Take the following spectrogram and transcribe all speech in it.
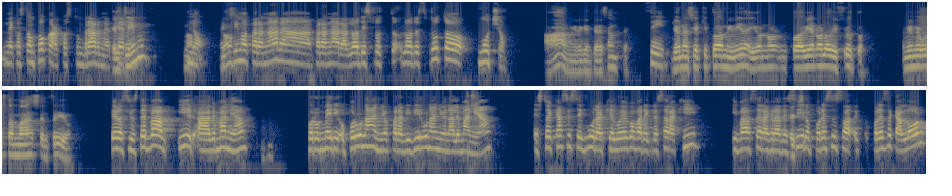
me costó un poco acostumbrarme. ¿El pero- clima? No, el ¿no? clima para nada, para nada. Lo disfruto, lo disfruto mucho. Ah, mira qué interesante. Sí, Yo nací aquí toda mi vida y yo no, todavía no lo disfruto. A mí me gusta más el frío. pero si usted va a ir a Alemania por un medio o por un año para vivir un año en Alemania, estoy casi segura que luego va a regresar aquí y va a ser agradecido por ese, por ese calor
